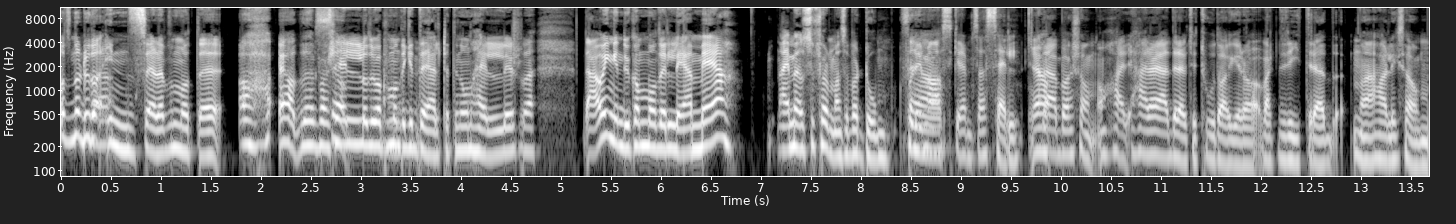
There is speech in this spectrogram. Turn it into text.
Og når du da innser det på en måte Åh, ja, er sånn. selv, og du har på en måte ikke delt det til noen heller, så det, det er jo ingen du kan på en måte le med. Nei, men så føler man seg bare dum, fordi Ja. man har skremt seg selv. Ja. Det er bare sånn, her, her har jeg drevet i to dager og vært dritredd når jeg har liksom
